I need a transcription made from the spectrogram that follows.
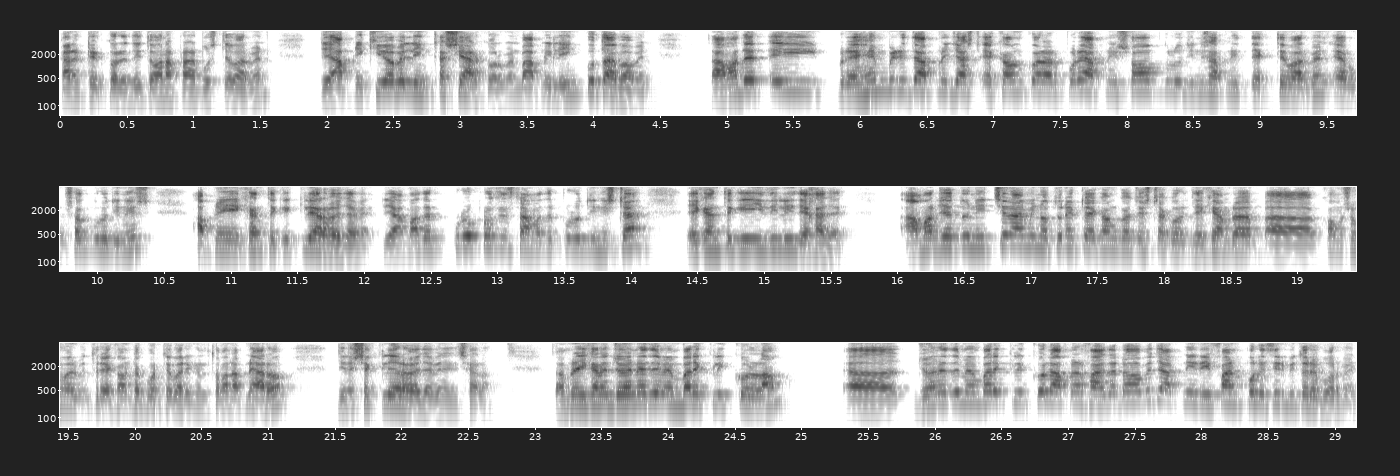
কানেক্টেড করে দিই, তখন আপনারা বুঝতে পারবেন যে আপনি কীভাবে লিঙ্কটা শেয়ার করবেন বা আপনি লিঙ্ক কোথায় পাবেন। তো আমাদের এই রেহেমবিডিতে আপনি জাস্ট অ্যাকাউন্ট করার পরে আপনি সবগুলো জিনিস আপনি দেখতে পারবেন এবং সবগুলো জিনিস আপনি এখান থেকে ক্লিয়ার হয়ে যাবেন যে আমাদের পুরো প্রসেসটা আমাদের পুরো জিনিসটা এখান থেকে ইজিলি দেখা যায়। আমার যেহেতু নিচ্ছে না, আমি নতুন একটা অ্যাকাউন্ট করার চেষ্টা করি, দেখে আমরা কম সময়ের ভিতরে অ্যাকাউন্টটা করতে পারি কিনা। তখন আপনি আরও জিনিসটা ক্লিয়ার হয়ে যাবেন ইনশাআল্লাহ। তো আমরা এখানে জয়েন এজ মেম্বারে ক্লিক করলাম। জয়েন এজ মেম্বারে ক্লিক করলে আপনার ফায়দাটা হবে যে আপনি রিফান্ড পলিসির ভিতরে পড়বেন।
